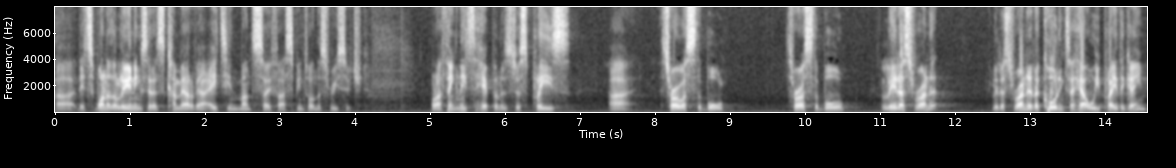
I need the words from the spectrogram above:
Uh, that's one of the learnings that has come out of our 18 months so far spent on this research. What I think needs to happen is just please uh, throw us the ball. Throw us the ball, let us run it, let us run it according to how we play the game.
